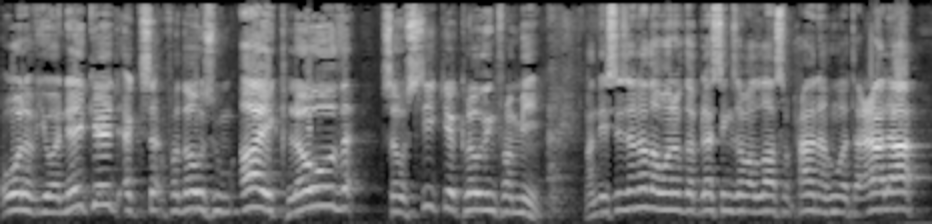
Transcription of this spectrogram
All of you are naked except for those whom I clothe, so seek your clothing from me. And this is another one of the blessings of Allah subhanahu wa ta'ala,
